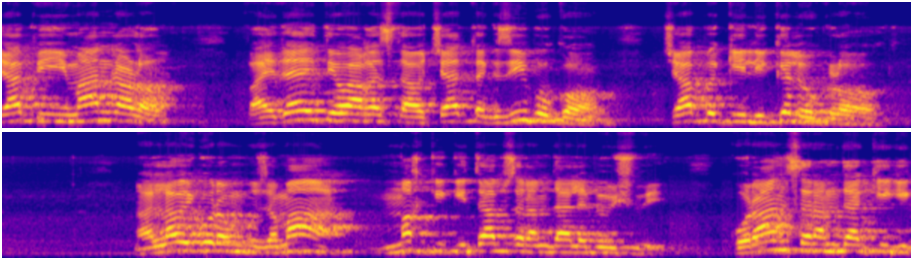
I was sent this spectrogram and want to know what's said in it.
چا په ایمان راړو پیدا تی واغست او چا تکذیب وکړو چا په کې لیکل وکړو نو الله یې ګورم زما مخ کې کتاب سره هم داله به شوي قران سره هم دا کیږي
